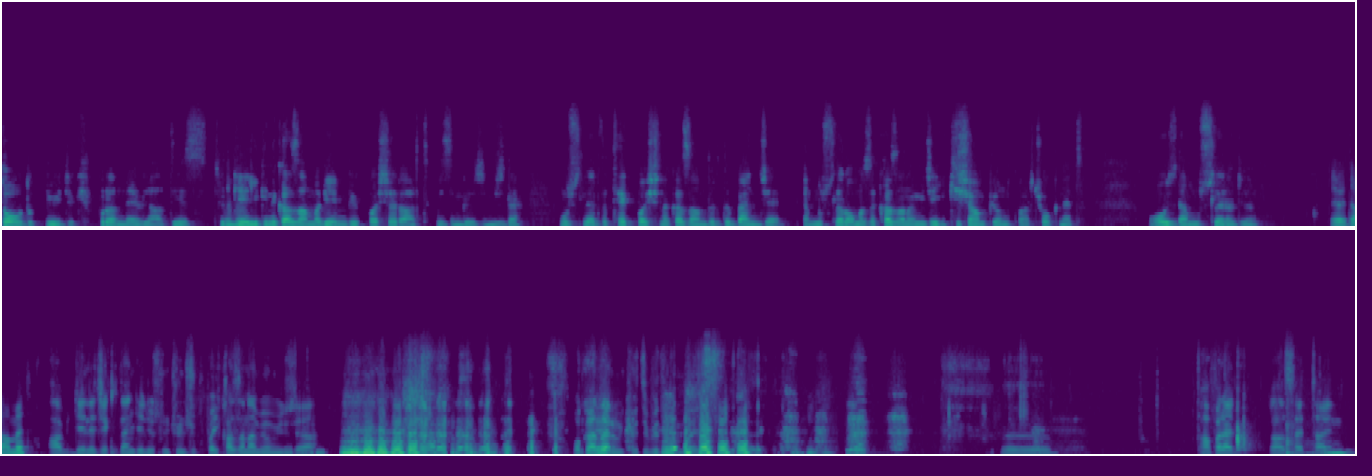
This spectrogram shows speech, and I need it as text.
doğduk, büyüdük. Buranın evladıyız. Türkiye Hı hı. Ligi'ni kazanmak en büyük başarı artık bizim gözümüzde. Muslera da tek başına kazandırdı bence. Yani Muslera olmasa kazanamayacağı iki şampiyonluk var çok net. O yüzden Muslera diyorum. Evet Ahmet. Abi gelecekten geliyorsun. Üçüncü kupayı kazanamıyor muyuz ya? o kadar mı kötü bir durumdayız? Ee, Tafarel Galatasaray tarihinin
